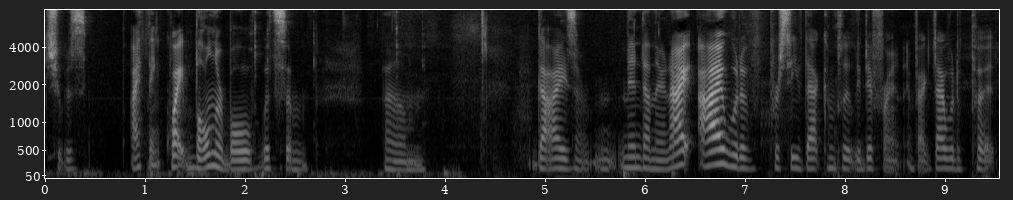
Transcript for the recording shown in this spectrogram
she was, I think, quite vulnerable with some um, guys or men down there, and I I would have perceived that completely different. In fact, I would have put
